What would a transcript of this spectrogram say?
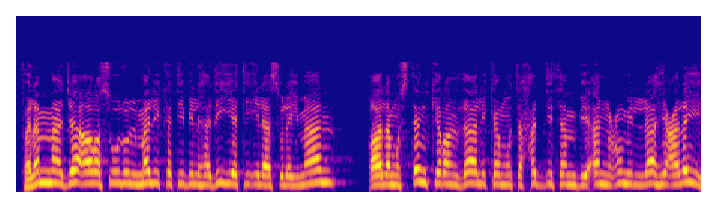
فلما جاء رسول الملكة بالهدية إلى سليمان قال مستنكرا ذلك متحدثا بأنعم الله عليه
